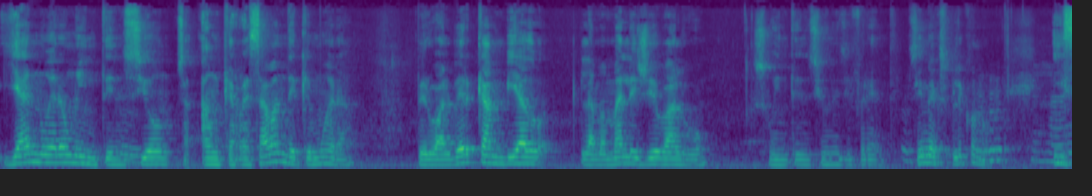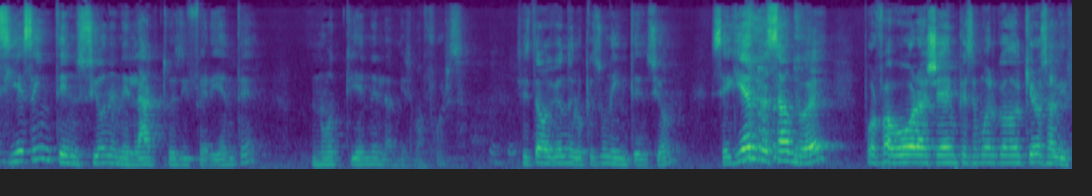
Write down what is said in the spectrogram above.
Ya no era una intención, o sea, aunque rezaban de que muera, pero al ver cambiado, la mamá les lleva algo su intención es diferente. ¿Sí me explico no? Y si esa intención en el acto es diferente, no tiene la misma fuerza. Si estamos viendo lo que es una intención, seguían rezando, ¿eh? Por favor, Hashem, que se muera cuando quiero salir.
